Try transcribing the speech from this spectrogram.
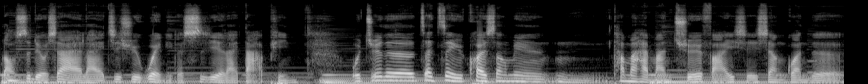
老师留下来，来继续为你的事业来打拼。我觉得在这一块上面，嗯，他们还蛮缺乏一些相关的，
